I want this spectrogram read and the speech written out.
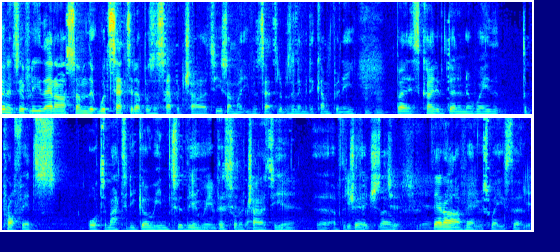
alternatively, there are some that would set it up as a separate charity. Some might even set it up as a limited company, Mhm. but it's kind of done in a way that the profits automatically go into the, Get the sort of charity yeah. uh, of the church. So the church, yeah. there are various ways that, Yeah.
